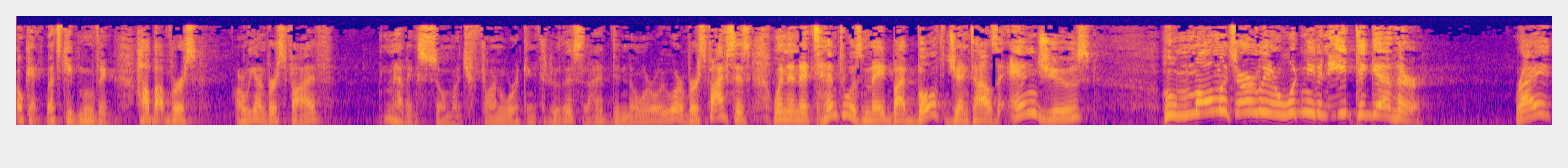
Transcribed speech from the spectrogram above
Okay, let's keep moving. How about verse, are we on verse five? I'm having so much fun working through this that I didn't know where we were. Verse 5 says, when an attempt was made by both Gentiles and Jews who moments earlier wouldn't even eat together. Right?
